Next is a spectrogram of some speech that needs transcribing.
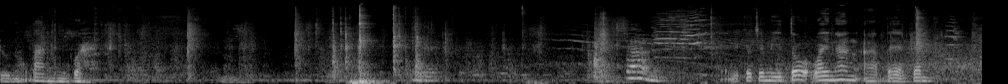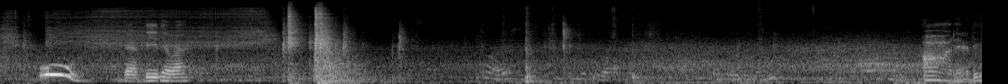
ดูนอกบ้านกันดีกว่า Sun. อันนี้ ก็จะมีโต๊ะไว้นั่งอาบแดดกันอู้แดดดีแท้วะอ๋อแดดดี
